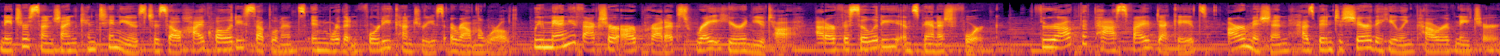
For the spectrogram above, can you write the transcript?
Nature's Sunshine continues to sell high quality supplements in more than 40 countries around the world. We manufacture our products right here in Utah at our facility in Spanish Fork. Throughout the past five decades, our mission has been to share the healing power of nature.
